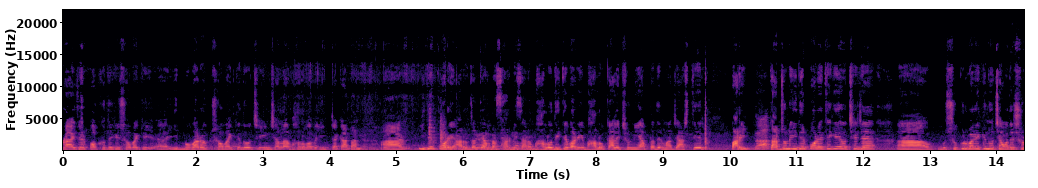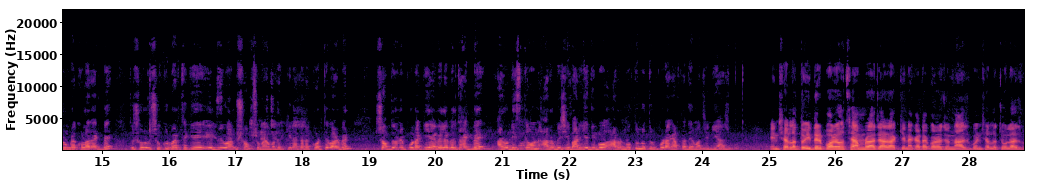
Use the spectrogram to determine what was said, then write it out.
প্রাইজের পক্ষ থেকে সবাইকে ঈদ মোবারক। সবাই কিন্তু হচ্ছে ইনশাল্লাহ ভালোভাবে ঈদটা কাটান। আর ঈদের পরে আরও যাতে আমরা সার্ভিস আরও ভালো দিতে পারি, ভালো কালেকশন নিয়ে আপনাদের মাঝে আসতে পারি, তার জন্য ঈদের পরে থেকে হচ্ছে যে শুক্রবারে কিন্তু হচ্ছে আমাদের শোরুমটা খোলা থাকবে। তো শুক্রবার থেকে এভরিওয়ান সবসময় আমাদের কেনাকাটা করতে পারবেন। সব ধরনের প্রোডাক্টই অ্যাভেলেবেল থাকবে। আরও ডিসকাউন্ট আরও বেশি বাড়িয়ে দিব। আরও নতুন নতুন প্রোডাক্ট আপনাদের মাঝে নিয়ে আসব। ইনশাল্লাহ তো ঈদের পরে হচ্ছে আমরা যারা কেনাকাটা করার জন্য আসব ইনশাল্লাহ চলে আসব।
